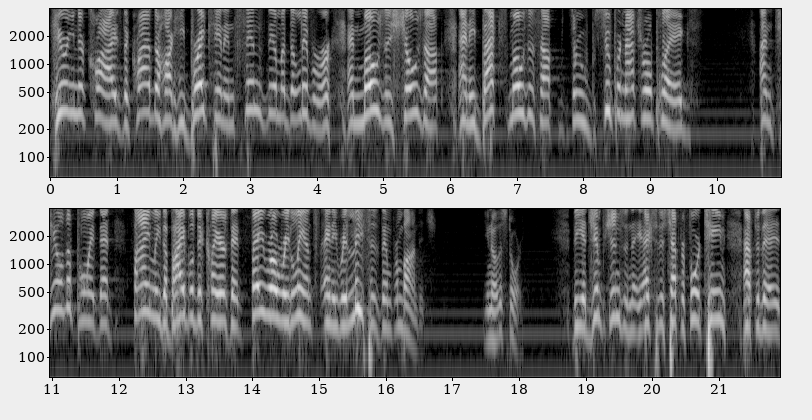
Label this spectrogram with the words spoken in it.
hearing their cries, the cry of their heart. He breaks in and sends them a deliverer. And Moses shows up and he backs Moses up through supernatural plagues until the point that finally, the Bible declares that Pharaoh relents and he releases them from bondage. You know the story. the Egyptians in the Exodus chapter 14, after the,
